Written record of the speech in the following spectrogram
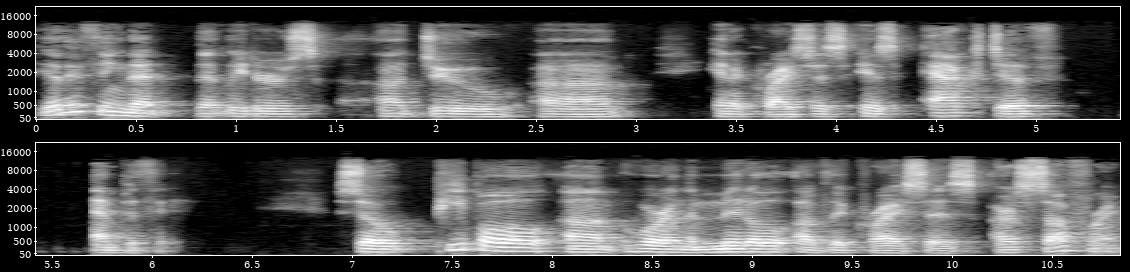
The other thing that, that leaders uh, do uh, in a crisis is active empathy. So people um, who are in the middle of the crisis are suffering.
